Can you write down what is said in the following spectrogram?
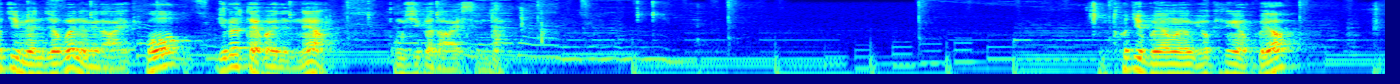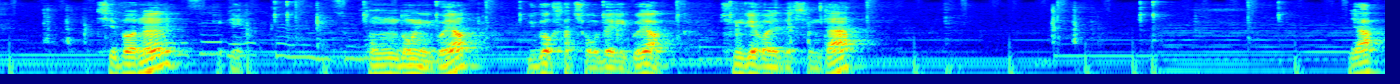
토지 면적은 여기 나와 있고 1월달 거래됐네요. 공시가 나와 있습니다. 토지 모양은 이렇게 생겼고요. 집원은 여기 동동이고요. 6억 4,500이고요. 중개 거래됐습니다. 약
